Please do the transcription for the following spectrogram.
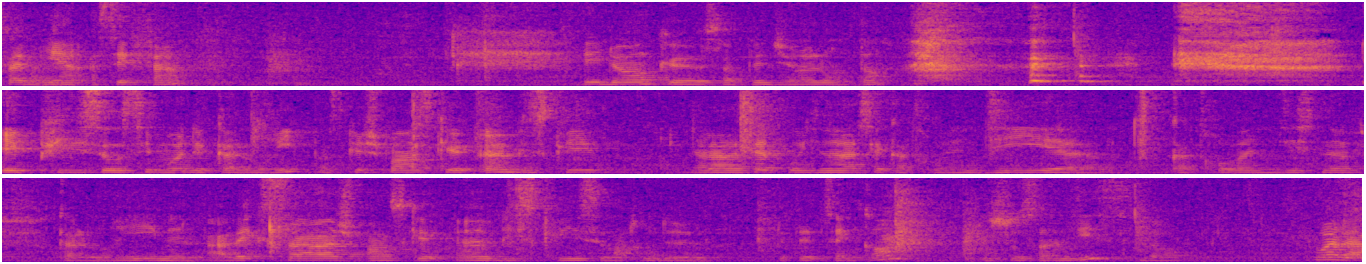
ça bien assez fin. Et donc ça peut durer longtemps. et puis c'est aussi moins de calories, parce que je pense qu'un biscuit, dans la recette originale c'est 90, 99 calories, mais avec ça je pense qu'un biscuit c'est autour de peut-être 50 ou 70. Donc voilà,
